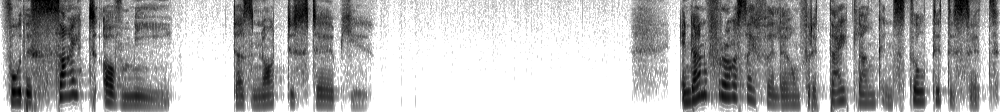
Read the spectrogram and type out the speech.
for the sight of me does not disturb you." En dan vra sy vir hulle om vir 'n tyd lank in stilte te sit.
